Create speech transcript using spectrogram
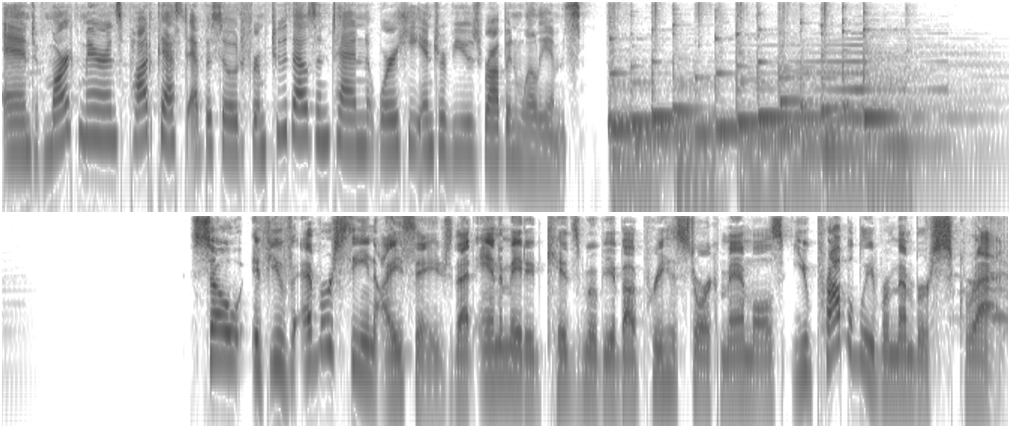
and Marc Maron's podcast episode from 2010 where he interviews Robin Williams. So, if you've ever seen Ice Age, that animated kids movie about prehistoric mammals, you probably remember Scrat.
